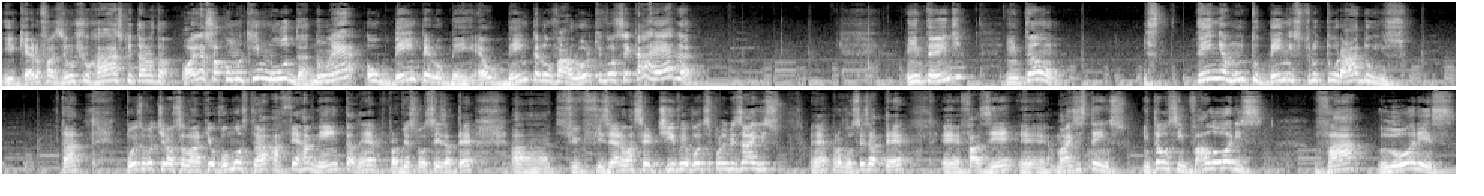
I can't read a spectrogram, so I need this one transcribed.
e quero fazer um churrasco e tal, tal. Olha só como que muda. Não é o bem pelo bem, é o bem pelo valor que você carrega. Entende? Então, tenha muito bem estruturado isso tá? Depois eu vou tirar o celular aqui, eu vou mostrar a ferramenta, né? Para ver se vocês até ah, fizeram assertivo e eu vou disponibilizar isso, né? Para vocês até é, fazer é, mais extenso. Então, assim, valores. Valores.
